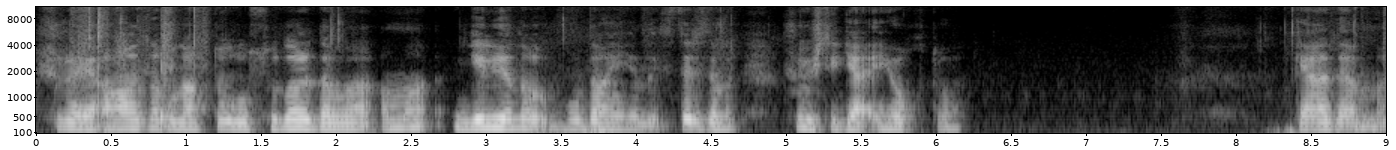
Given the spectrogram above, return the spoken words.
Şuraya ağza ulak dolu suları da var ama geliyor buradan yalı. İster istemez şu işte gel- yoktu. Geldi ama.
